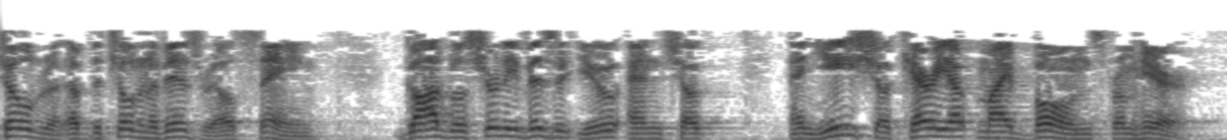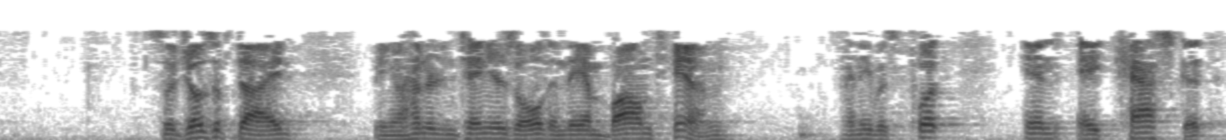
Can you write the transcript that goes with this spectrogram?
children, of the children of Israel, saying, God will surely visit you and shall and ye shall carry up my bones from here. So Joseph died, being 110 years old, and they embalmed him, and he was put in a casket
